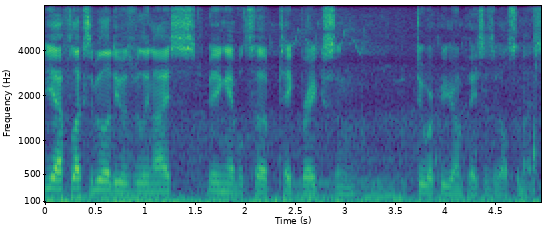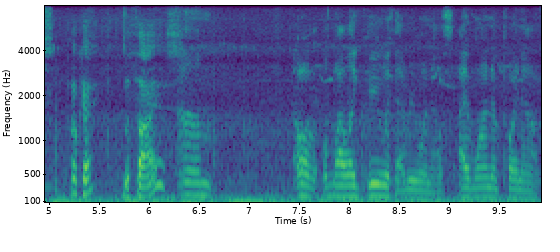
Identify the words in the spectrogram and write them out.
Yeah, flexibility was really nice. Being able to take breaks and do work at your own pace is also nice. Okay, Mathias. Um, oh, while I agree with everyone else, I want to point out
